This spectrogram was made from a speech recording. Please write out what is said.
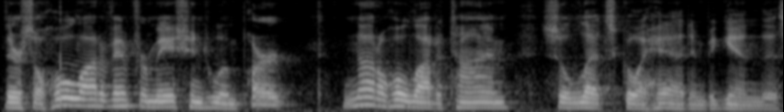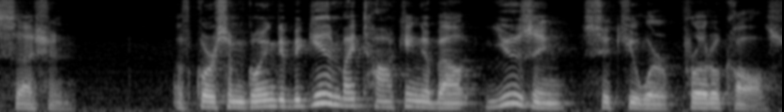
There's a whole lot of information to impart, not a whole lot of time, so let's go ahead and begin this session. Of course, I'm going to begin by talking about using secure protocols.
